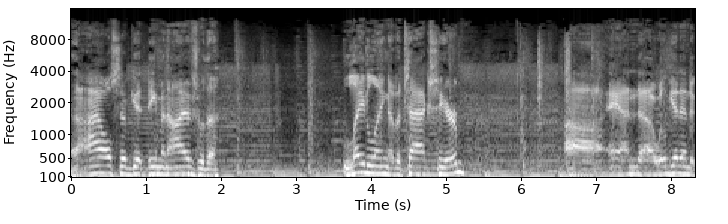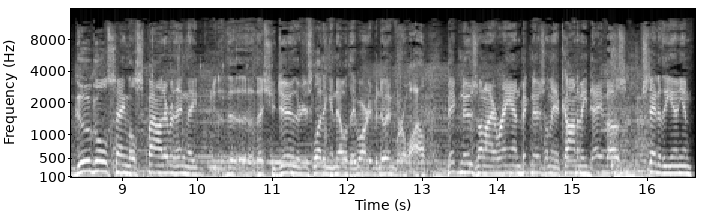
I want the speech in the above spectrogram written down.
Uh, I also get demonized with a ladling of attacks here. Uh, and uh, we'll get into Google saying they'll on everything they the, that you do. They're just letting you know what they've already been doing for a while. Big news on Iran, big news on the economy, Davos, State of the Union.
